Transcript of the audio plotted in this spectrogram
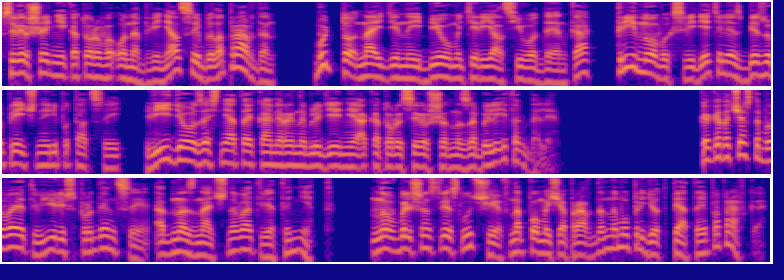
в совершении которого он обвинялся и был оправдан, будь то найденный биоматериал с его ДНК три новых свидетеля с безупречной репутацией, видео, заснятое камерой наблюдения, о которой совершенно забыли и так далее. Как это часто бывает в юриспруденции, однозначного ответа нет. Но в большинстве случаев на помощь оправданному придет пятая поправка,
